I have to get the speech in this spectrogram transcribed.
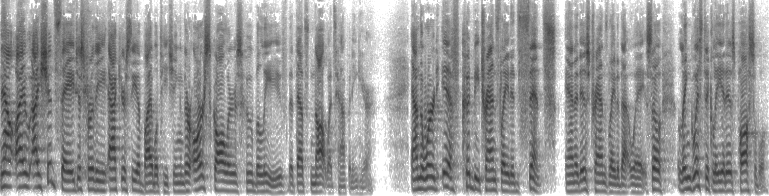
Now, I, I, should say, just for the accuracy of Bible teaching, there are scholars who believe that that's not what's happening here. And the word if could be translated since, and it is translated that way. So linguistically, it is possible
